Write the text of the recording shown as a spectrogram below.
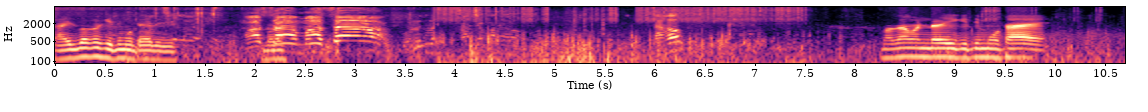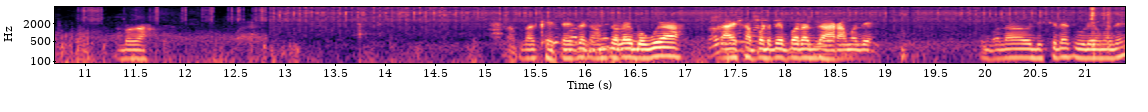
साईज बघा किती मोठी आहे त्याची. मासा मासा. बघा मंडळी किती मोठा आहे. बघा. आपला खेचायचं काम चालू आहे. बघूया काय सापडते परत झाडामध्ये. मला दिसेलच व्हिडिओमध्ये.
